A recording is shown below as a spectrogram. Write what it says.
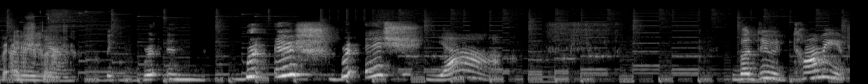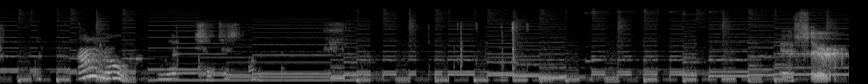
British I mean, country. yeah. Big Britain. British! British! Yeah! But dude, Tommy. I don't know. Such a stomach. Yes, sir.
